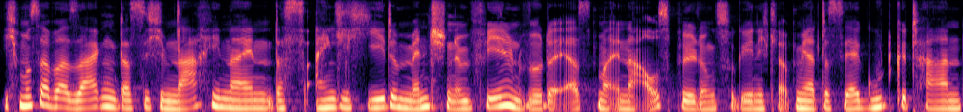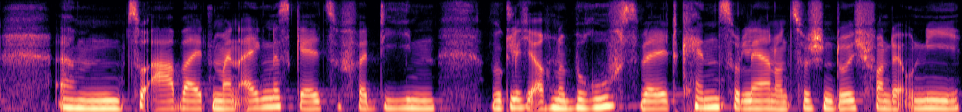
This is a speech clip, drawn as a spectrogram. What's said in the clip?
ich muss aber sagen, dass ich im Nachhinein das eigentlich jedem Menschen empfehlen würde, erstmal in eine Ausbildung zu gehen. Ich glaube, mir hat das sehr gut getan, ähm, zu arbeiten, mein eigenes Geld zu verdienen, wirklich auch eine Berufswelt kennenzulernen und zwischendurch von der Uni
